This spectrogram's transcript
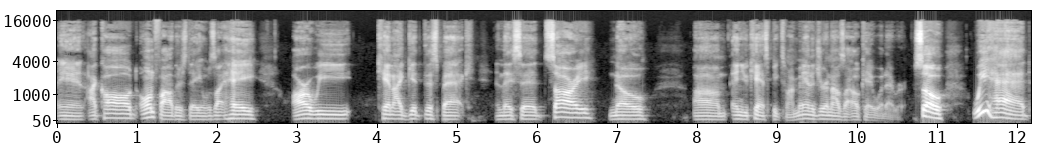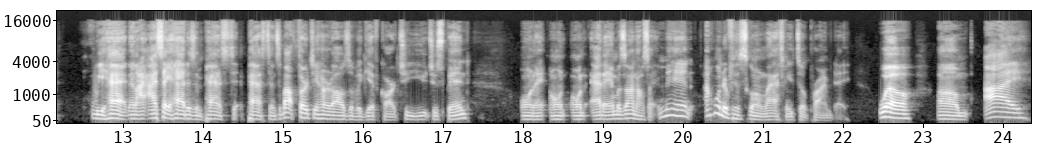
And I called on Father's Day and was like, "Hey, are we? Can I get this back?" And they said, "Sorry, no, um, and you can't speak to my manager." And I was like, "Okay, whatever." So we had we had, and I, I say had is in past past tense, about thirteen hundred dollars of a gift card to you to spend on a on on at Amazon. I was like, man, I wonder if this is going to last me till Prime Day. Well, um, I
